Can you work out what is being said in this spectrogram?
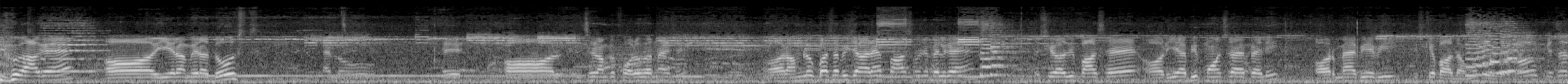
हम लोग आ गए हैं और ये रहा मेरा दोस्त। हेलो और इंस्टाग्राम पे फॉलो करना है इसे। और हम लोग बस अभी जा रहे हैं पास मुझे मिल गए हैं। इसके बाद भी पास है और ये अभी पहुँच रहा है पहले। और मैं भी अभी इसके बाद आऊँगा। ओके सर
